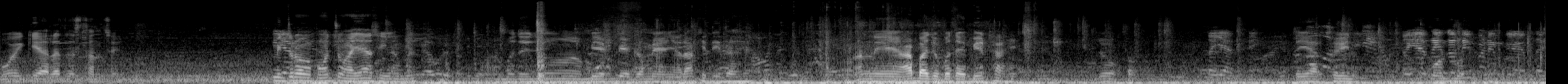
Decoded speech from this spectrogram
કોઈ ક્યાં રાજસ્થાન છે? મિત્રો પહોંચો આવ્યા છીએ અમે. આ બધે જો બેગ બેગ અમે અહીંયા રાખી દીધા છે. અને આ બાજુ બધા બેઠા છે. જો. તૈયાર થઈને. તૈયાર થઈને તૈયાર થઈ તો નહીં પણ એમ કે બધા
